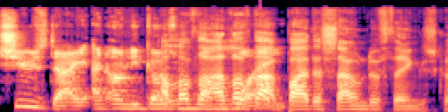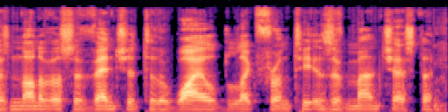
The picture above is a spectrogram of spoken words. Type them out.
Tuesday and only goes. I love that. I love way. that by the sound of things because none of us have ventured to the wild like frontiers of Manchester.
